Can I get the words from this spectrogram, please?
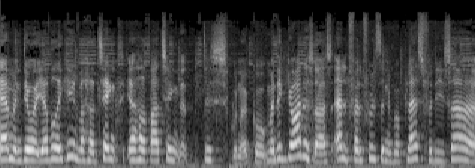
ja, men det var, jeg ved ikke helt, hvad jeg havde tænkt. Jeg havde bare tænkt, at det skulle nok gå. Men det gjorde det så også. Alt faldt fuldstændig på plads, fordi så...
